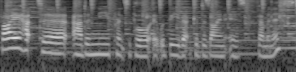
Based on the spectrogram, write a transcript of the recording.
If I had to add a new principle, it would be that good design is feminist.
